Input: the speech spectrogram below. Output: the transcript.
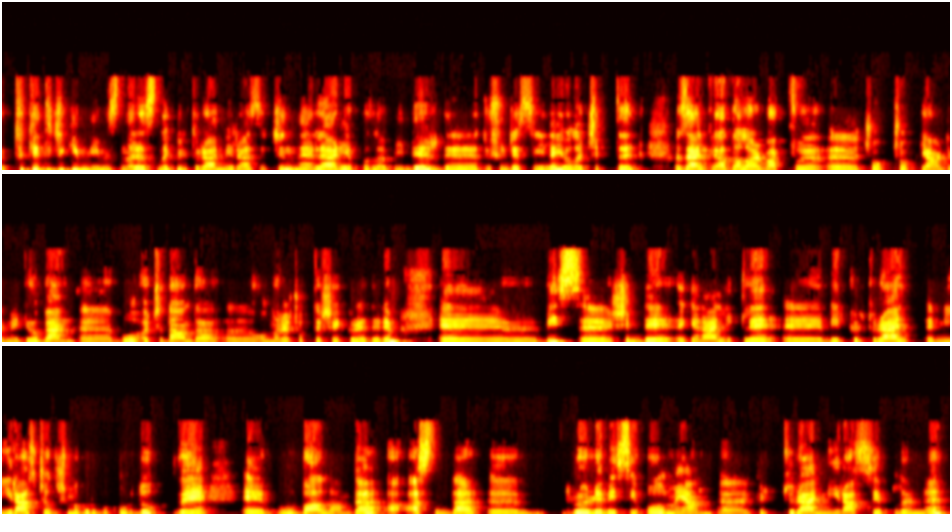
e, tüketici kimliğimizin arasında kültürel miras için neler yapılabilir e, düşüncesiyle yola çıktık. Özellikle Adalar Vakfı e, çok çok yardım ediyor. Ben e, bu açıdan da e, onlara çok teşekkür ederim. E, biz e, şimdi genellikle e, bir kültürel miras çalışma grubu kurduk ve e, bu bağlamda aslında e, rölevesi olmayan e, kültürel miras yapılarını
